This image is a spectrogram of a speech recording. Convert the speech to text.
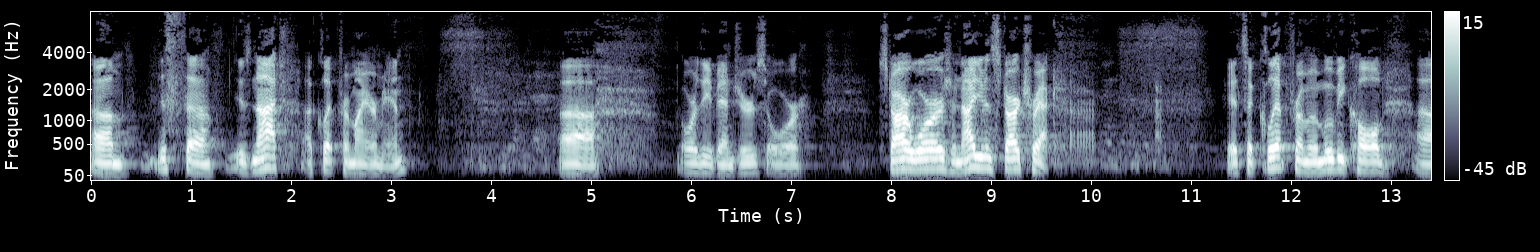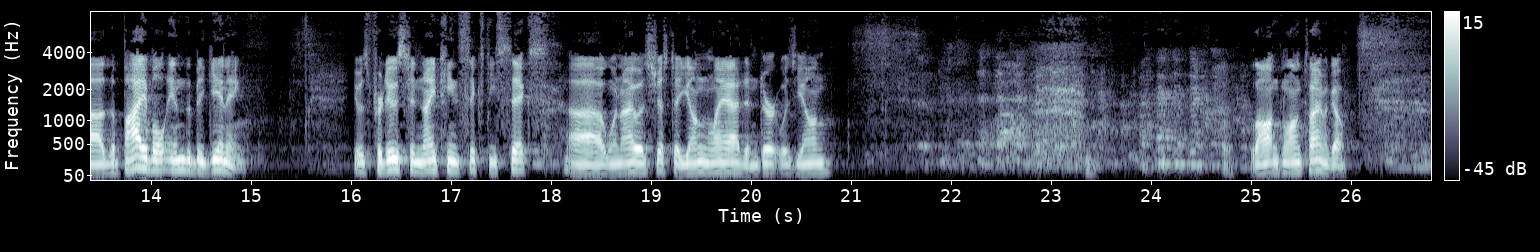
Um, this uh, is not a clip from Iron Man, uh, or the Avengers, or Star Wars, or not even Star Trek. It's a clip from a movie called uh, The Bible in the Beginning. It was produced in 1966 uh, when I was just a young lad and Dirt was young. Long, long time ago.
